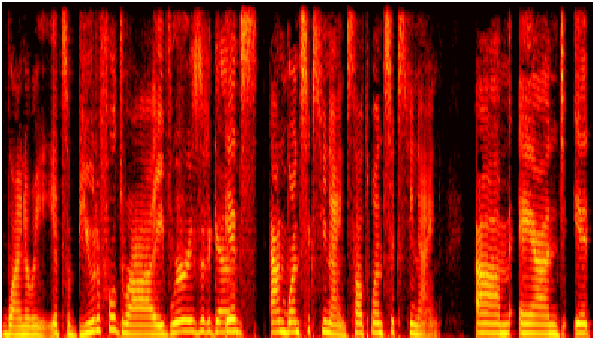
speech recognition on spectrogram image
Winery. It's a beautiful drive. Where is it again? It's on 169, South 169. Um, and it,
